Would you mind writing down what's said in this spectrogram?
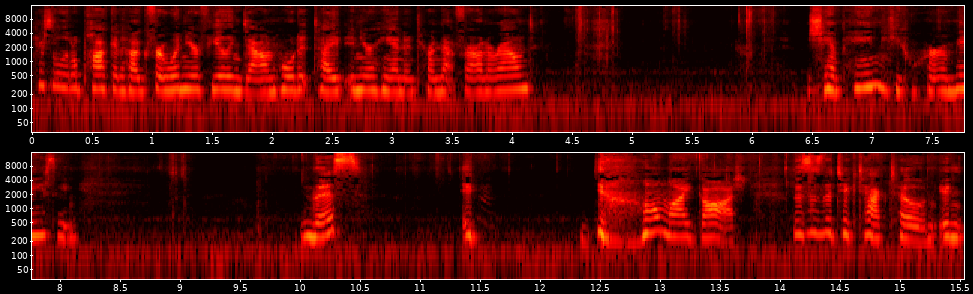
Here's a little pocket hug for when you're feeling down. Hold it tight in your hand and turn that frown around. Champagne, you are amazing. This, it, oh my gosh. This is the tic-tac-toe. And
